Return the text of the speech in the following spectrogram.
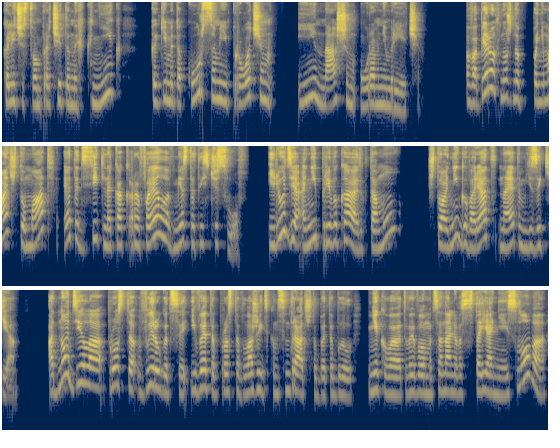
количеством прочитанных книг, какими-то курсами и прочим, и нашим уровнем речи? Во-первых, нужно понимать, что мат — это действительно как Рафаэла вместо тысячи слов. И люди, они привыкают к тому, что они говорят на этом языке. Одно дело просто выругаться и в это просто вложить концентрат, чтобы это был некого твоего эмоционального состояния и слова,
